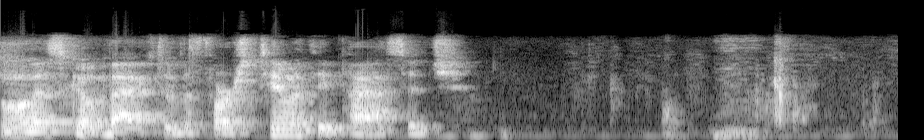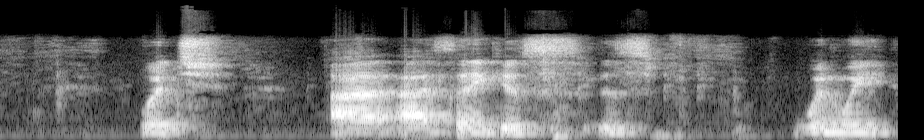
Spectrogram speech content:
well, let's go back to the First Timothy passage which I, I think is is when we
